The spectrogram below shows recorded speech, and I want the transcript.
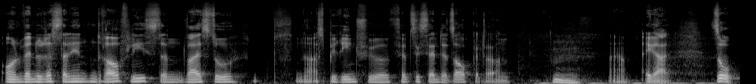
Und wenn du das dann hinten drauf liest, dann weißt du, eine Aspirin für 40 Cent jetzt auch getan. Ja, egal. So,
